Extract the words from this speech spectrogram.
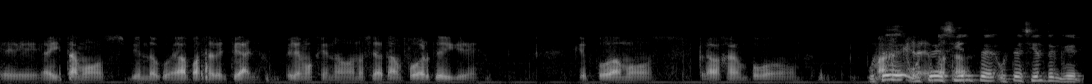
eh, ahí estamos viendo qué va a pasar este año. Esperemos que no, no sea tan fuerte y que, que podamos trabajar un poco ¿Ustedes, más. Ustedes sienten, ustedes sienten que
